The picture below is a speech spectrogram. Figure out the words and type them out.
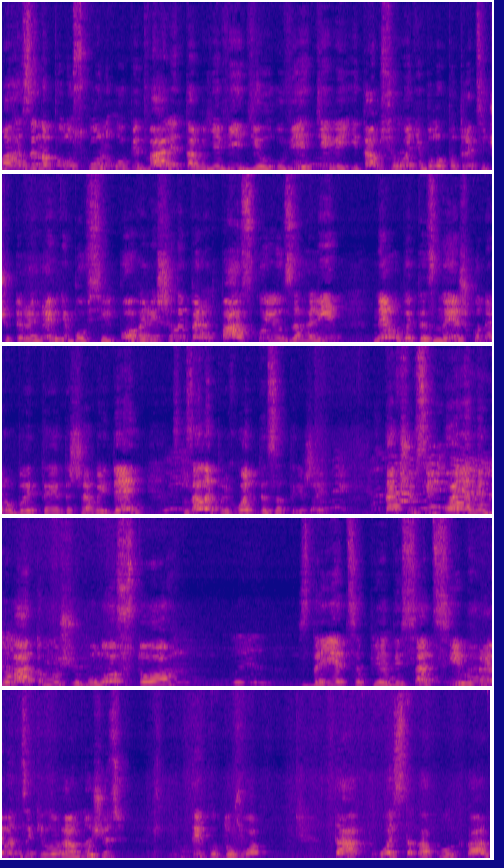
магазина Полоскун у підвалі. Там є відділ у відділі, і там сьогодні було по 34 гривні, бо в сільпо вирішили перед Паскою взагалі не робити знижку, не робити дешевий день. Сказали, приходьте за тиждень. Так що в сільпо я не була, тому що було 100, здається, 57 гривень за кілограм. Ну, щось типу того. Так, ось така куртка.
